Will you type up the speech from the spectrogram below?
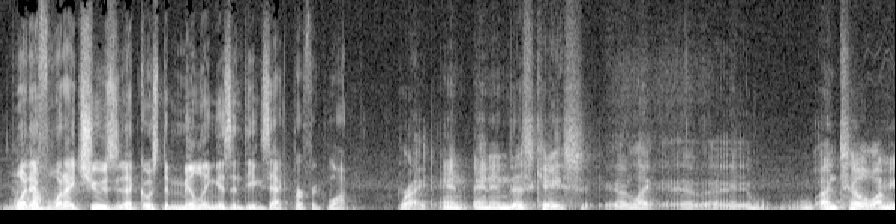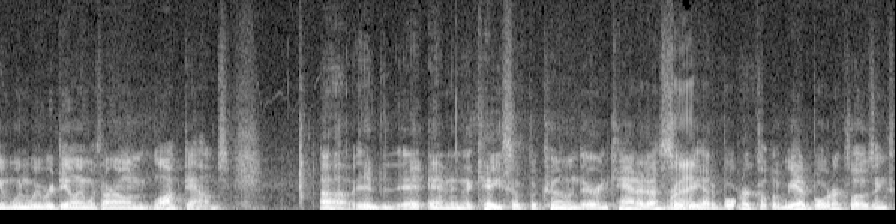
what uh-huh. if what I choose that goes to milling isn't the exact perfect one? Right, and and in this case, like, uh, until I mean, when we were dealing with our own lockdowns, uh, in, and in the case of Bakun, they're in Canada, so right. we had a border we had border closings.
